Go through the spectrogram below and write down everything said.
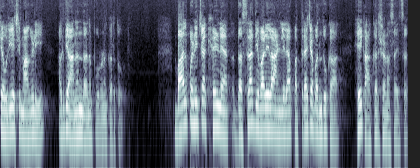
शौर्याची मागणी अगदी आनंदानं पूर्ण करतो. बालपणीच्या खेळण्यात दसरा दिवाळीला आणलेल्या पत्र्याच्या बंदुका हे एक आकर्षण असायचं.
